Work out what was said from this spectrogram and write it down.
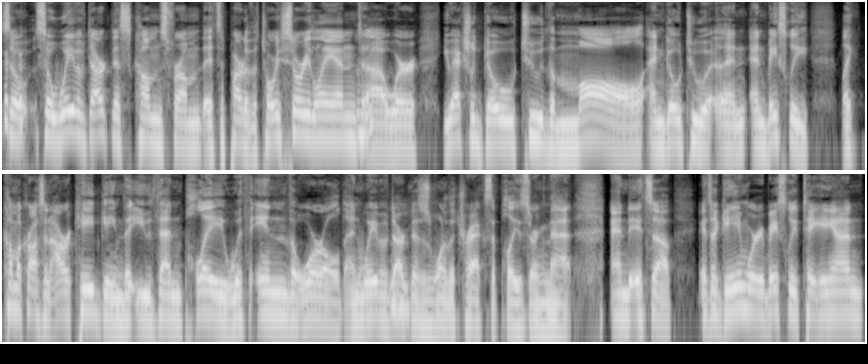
so so wave of darkness comes from it's a part of the toy story land Mm-hmm. uh, where you actually go to the mall and go to and and basically like come across an arcade game that you then play within the world and wave of Mm-hmm. darkness is one of the tracks that plays during that and it's a it's a game where you're basically taking on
